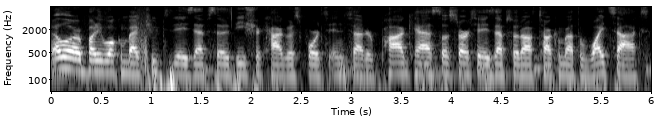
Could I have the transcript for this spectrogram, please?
Hello, everybody. Welcome back to today's episode of the Chicago Sports Insider Podcast. Let's start today's episode off talking about the White Sox,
